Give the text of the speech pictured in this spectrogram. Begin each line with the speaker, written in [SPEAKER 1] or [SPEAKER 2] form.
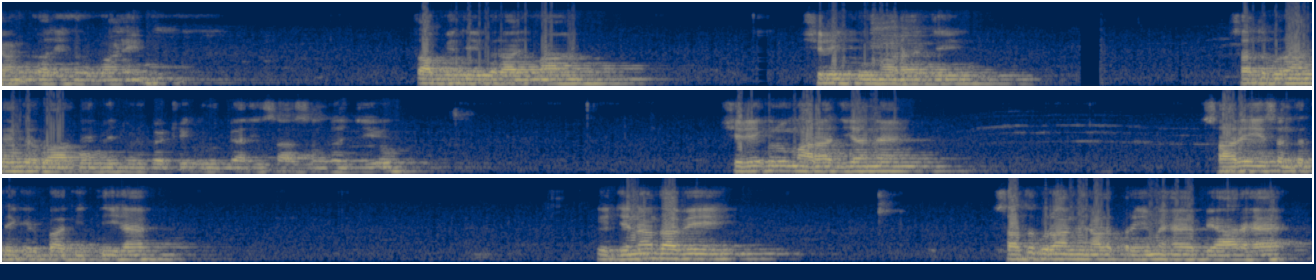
[SPEAKER 1] ਜਾਣਕਾਰੀ ਗੁਰਬਾਣੀ ਤਾਬੇ ਤੇ ਵਿਰਾਜਮਾਨ ਸ੍ਰੀ ਗੁਰੂ ਮਹਾਰਾਜ ਜੀ, ਸਤਿਗੁਰਾਂ ਦੇ ਦਰਬਾਰ ਦੇ ਵਿੱਚ ਜੁੜ ਬੈਠੀ ਗੁਰੂ ਪਿਆਰੀ ਸਾਧ ਸੰਗਤ ਜੀਓ। ਸ੍ਰੀ ਗੁਰੂ ਮਹਾਰਾਜ ਜੀ ਨੇ ਸਾਰੇ ਹੀ ਸੰਗਤ ਤੇ ਕਿਰਪਾ ਕੀਤੀ ਹੈ ਕਿ ਜਿਨ੍ਹਾਂ ਦਾ ਵੀ ਸਤਿਗੁਰਾਂ ਦੇ ਨਾਲ ਪ੍ਰੇਮ ਹੈ, ਪਿਆਰ ਹੈ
